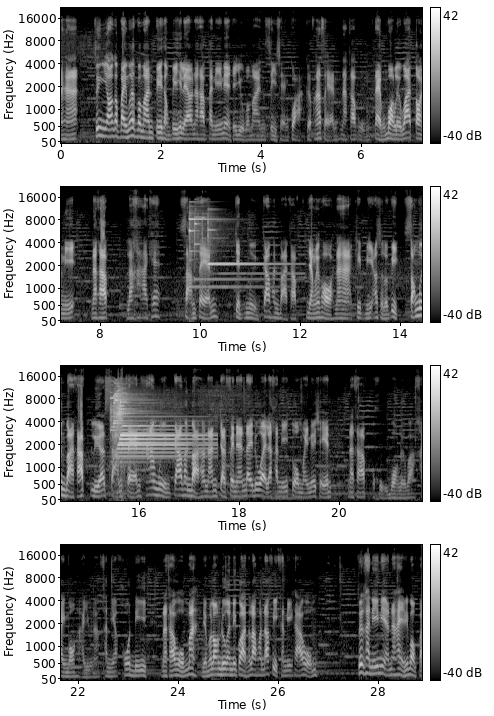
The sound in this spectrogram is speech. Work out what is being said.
นะฮะซึ่งย้อนกลับไปเมื่อประมาณปี 2 ปีที่แล้วนะครับคันนี้เนี่ยจะอยู่ประมาณ 4 0 0 0 0 0กว่าเกือบ 5 0 0 0 0 0นะครับผมแต่ผมบอกเลยว่าตอนนี้นะครับราคาแค่ 3 0 0 0 0 79,000 บาทครับ ยังไม่พอนะฮะ คลิปนี้เอาส่วนลดอีก 20,000 บาทครับ เหลือ 359,000 บาทเท่านั้น จัดไฟแนนซ์ได้ด้วย และคันนี้ตัว Minor Change นะครับ โอ้โห บอกเลยว่าใครมองหาอยู่นะ คันนี้โคตรดีนะครับผม มา เดี๋ยวมาลองดูกันดีกว่าสำหรับ Honda Fit คันนี้ครับผม ซึ่งคันนี้เนี่ยนะฮะอย่างที่บอกไป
